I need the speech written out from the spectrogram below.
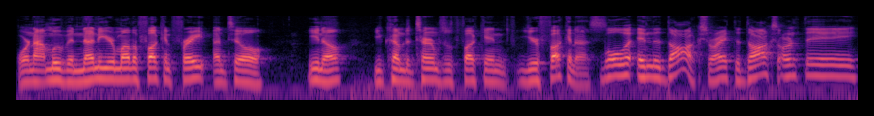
We're not moving none of your motherfucking freight until, you know, you come to terms with fucking you're fucking us. Well, in the docks, right? The docks aren't they?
